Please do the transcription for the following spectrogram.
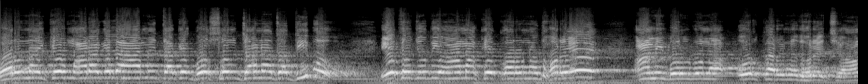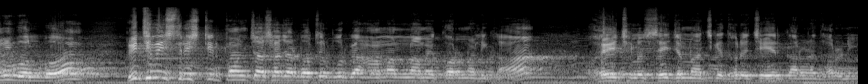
করোনায় কেউ মারা গেলে আমি তাকে গোসল জানাজা দিব। এতে যদি আমাকে করোনা ধরে, আমি বলব না, ওর কারণে ধরেছে। আমি বলব পৃথিবী সৃষ্টির পঞ্চাশ হাজার বছর পূর্বে আমার নামে করোনা লেখা হয়েছিল, সেই জন্য আজকে ধরেছে, এর কারণে ধরেনি।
